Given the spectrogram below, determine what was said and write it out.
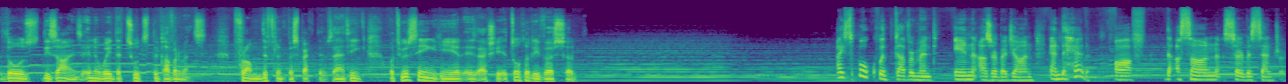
those designs in a way that suits the governments from different perspectives. And I think what we're seeing here is actually a total reversal. I spoke with government in Azerbaijan and the head of the Asan Service Center.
